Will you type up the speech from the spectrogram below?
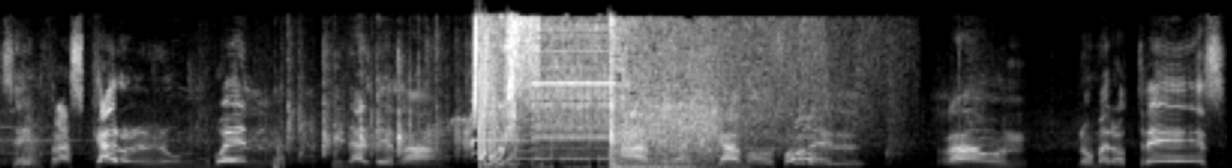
Se enfrascaron en un buen final de round. Arrancamos con el round número 3.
